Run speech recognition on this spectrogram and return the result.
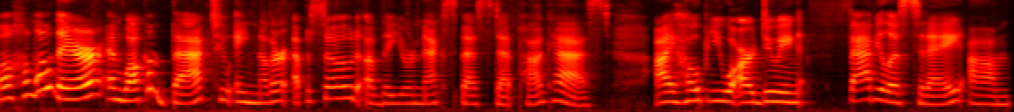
Well, hello there, and welcome back to another episode of the Your Next Best Step podcast. I hope you are doing fabulous today. Um,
